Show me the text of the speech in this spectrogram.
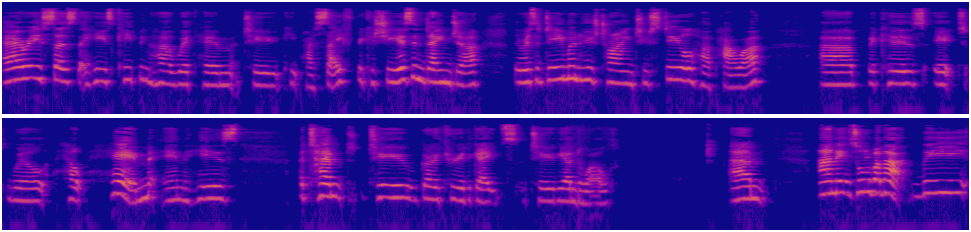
Ares says that he's keeping her with him to keep her safe because she is in danger. There is a demon who's trying to steal her power uh, because it will help him in his attempt to go through the gates to the underworld. Um, and it's all about that. The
